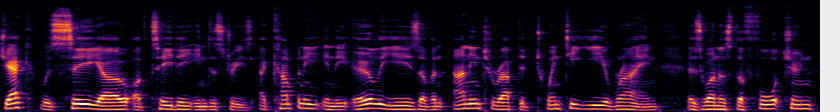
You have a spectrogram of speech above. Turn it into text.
Jack was CEO of TD Industries, a company in the early years of an uninterrupted 20 year reign as one of the Fortune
